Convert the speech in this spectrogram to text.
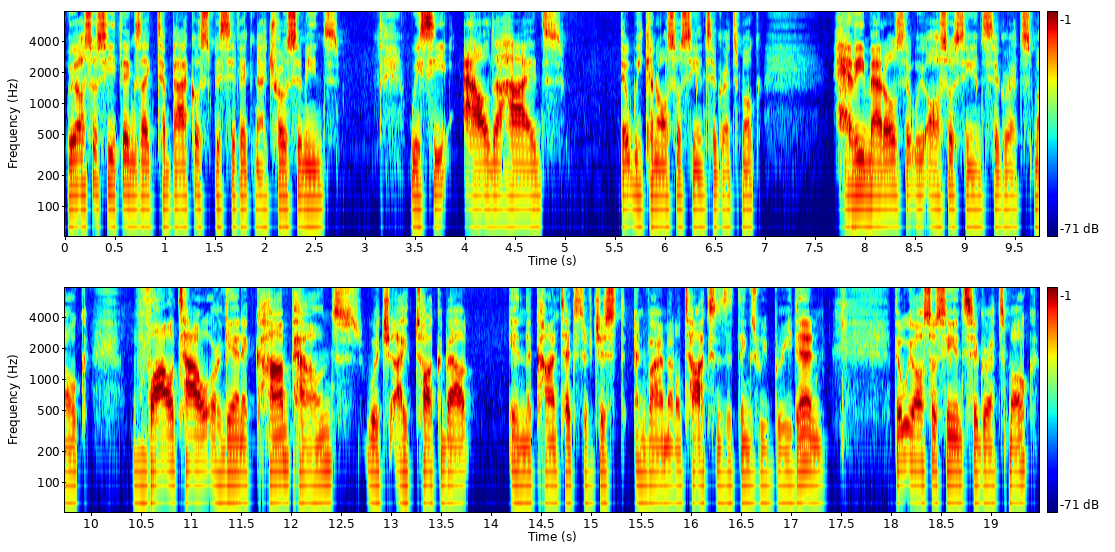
We also see things like tobacco specific nitrosamines. We see aldehydes that we can also see in cigarette smoke. heavy metals that we also see in cigarette smoke, volatile organic compounds, which I talk about in the context of just environmental toxins, the things we breathe in, that we also see in cigarette smoke.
